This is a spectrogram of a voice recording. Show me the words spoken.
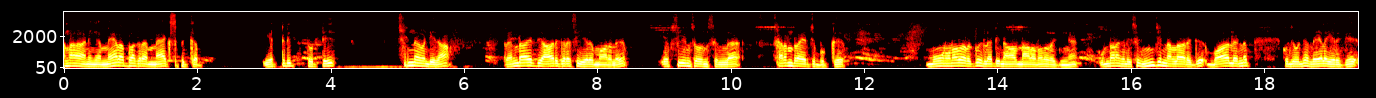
அண்ணா நீங்கள் மேலே பார்க்குற மேக்ஸ் பிக்கப் எட்டடி தொட்டி சின்ன வண்டி தான் ரெண்டாயிரத்தி ஆறு கடைசி ஏழு மாடலு எஃப்சி இன்சூரன்ஸ் இல்லை. சரண்டர் ஆயிடுச்சு புக்கு மூணு உணவு இருக்கும். இல்லாட்டி நாலு நாலு உணவு இருக்குங்க. உண்டான கண்டிஷன் இன்ஜின் நல்லா இருக்குது பாயில் என்ன கொஞ்சம் கொஞ்சம் வேலை இருக்குது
